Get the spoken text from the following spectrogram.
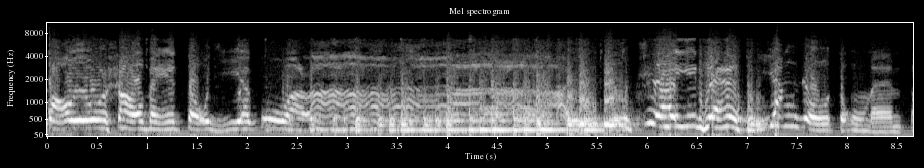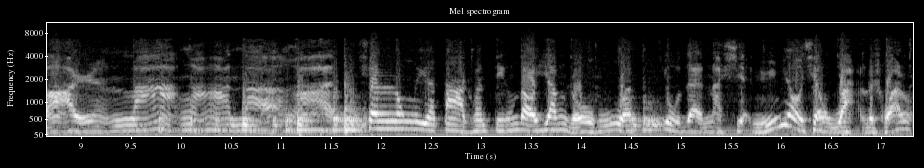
保佑少辈都接过了。这一天，扬州东门把人拦啊！乾隆爷大船顶到扬州府，就在那仙女庙前弯了船了。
